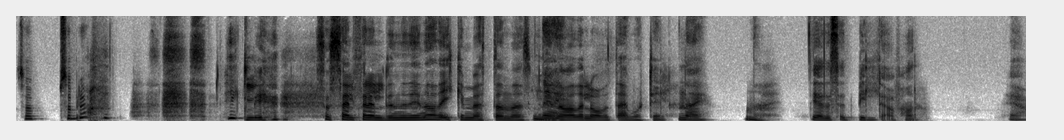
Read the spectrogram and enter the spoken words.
så, så bra. Hyggelig. Så selv foreldrene dine hadde ikke møtt denne som Nei. de nå hadde lovet deg bort til? Nei. Nei. De hadde sett bilde av han. Ja.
